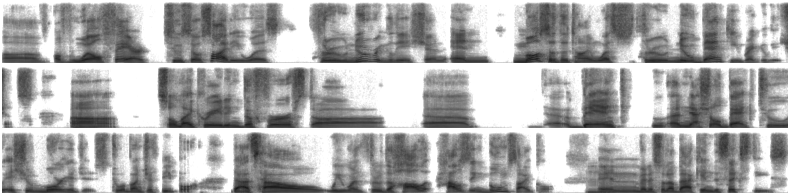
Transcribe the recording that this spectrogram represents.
of of welfare to society was through new regulation and most of the time was through new banking regulations. Uh, so, like creating the first uh, uh, uh, bank, a national bank to issue mortgages to a bunch of people. That's how we went through the ho- housing boom cycle mm. in Venezuela back in the 60s.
